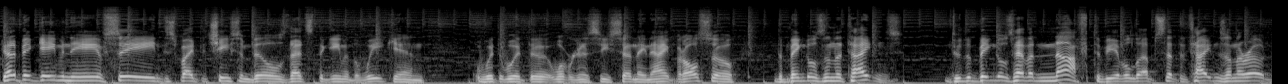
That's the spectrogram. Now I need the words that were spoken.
got a big game in the AFC despite the Chiefs and Bills. That's the game of the weekend with with uh, what we're going to see Sunday night, but also the Bengals and the Titans. Do the Bengals have enough to be able to upset the Titans on the road?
